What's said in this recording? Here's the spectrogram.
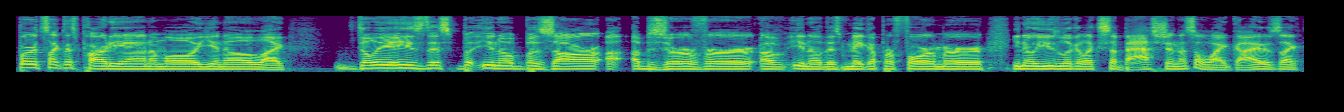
Bert's like this party animal, you know like Dalia he's this but you know bizarre uh, observer of you know this mega performer. You know you look at like Sebastian, that's a white guy who's like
